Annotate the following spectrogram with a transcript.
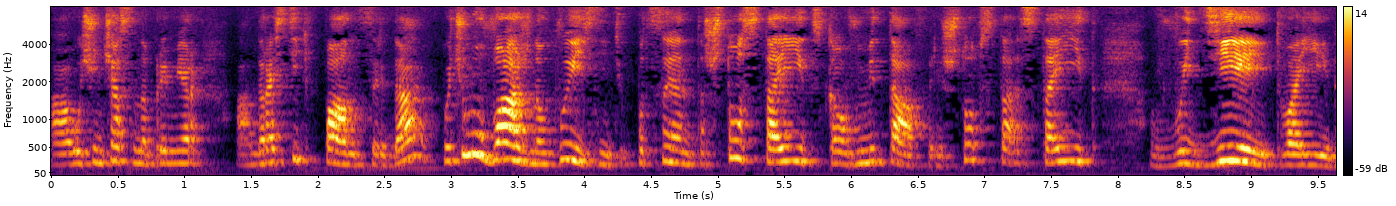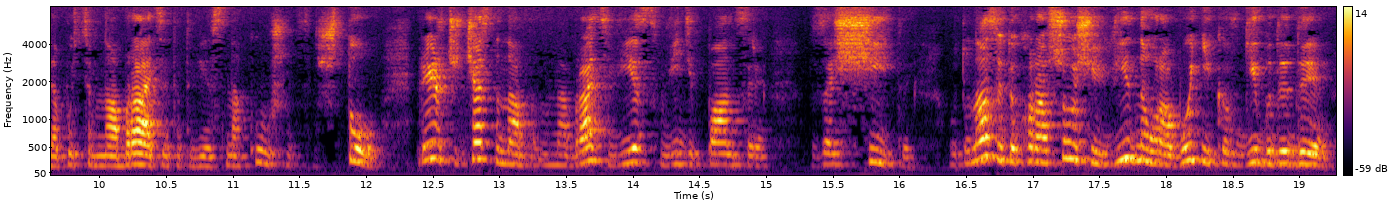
А, очень часто, например, а, нарастить панцирь, да? Почему важно выяснить у пациента, что стоит в метафоре, что стоит в идее твоей, допустим, набрать этот вес, накушаться, что? Например, очень часто набрать вес в виде панциря, защиты. Вот у нас это хорошо очень видно у работников ГИБДД.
